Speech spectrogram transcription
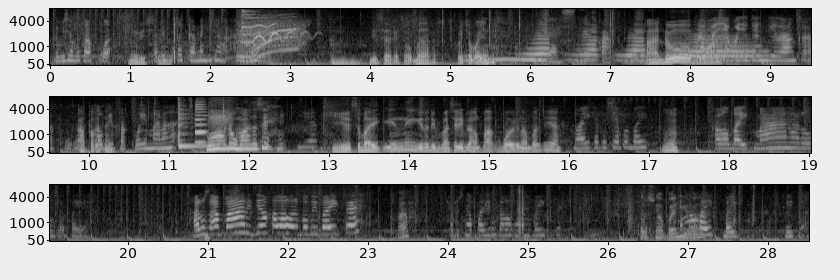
Gak bisa buka aqua. Nggak bisa. Tapi buka celana bisa nggak? Hmm, bisa aku coba aku cobain. Dasar pak Aduh, boy. Katanya banyak yang bilang ke aku. Apa Bobby katanya? pak boy mana? Waduh, masa sih? Iya. Gila, sebaik ini gitu di masih dibilang Pak Boy kenapa sih ya? Baik kata siapa baik? Hmm. Kalau baik mah harus apa ya? Harus apa Rijal kalau Bobby baik teh? Hah? Harus ngapain kalau Bobby baik teh? Harus ngapain Emang gimana? baik baik baik nggak?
